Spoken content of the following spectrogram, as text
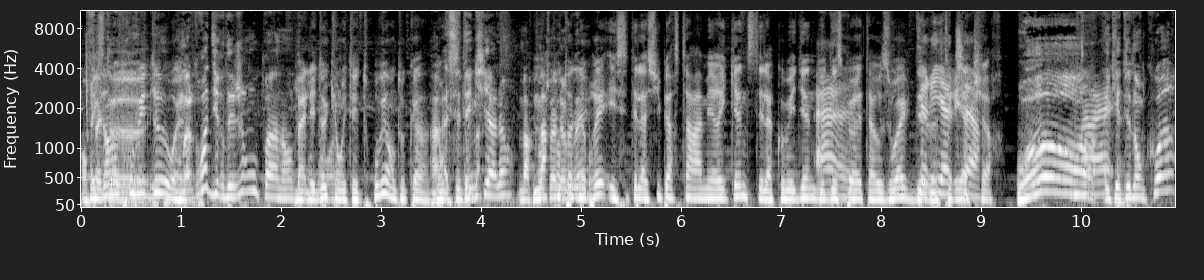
En Ils fait, en ont trouvé deux, ouais. On a le droit de dire des gens ou pas, non Bah, les deux qui ont été trouvés en tout cas. Ah, Donc, c'était qui alors Marc-Antoine Lebré et c'était la superstar américaine, c'était la comédienne de Ah, Desperate Housewives de Terry Terry Hatcher. Hatcher, Wow Ouais. Et qui était dans quoi?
